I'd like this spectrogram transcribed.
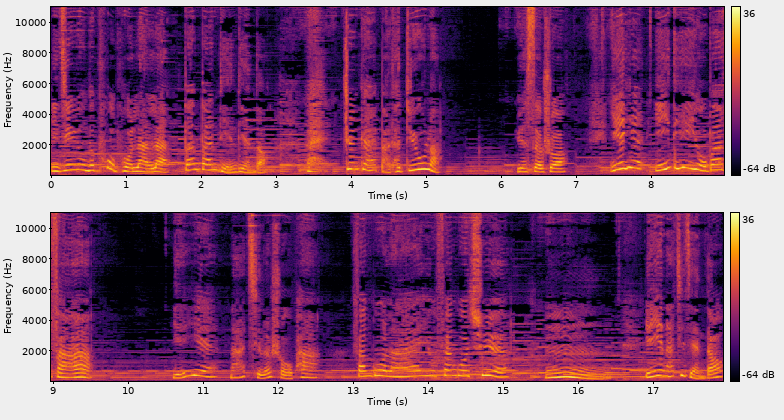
已经用得破破烂烂、斑斑点点的，真该把它丢了。约瑟说：“爷爷一定有办法。”爷爷拿起了手帕，翻过来又翻过去。嗯，爷爷拿起剪刀，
